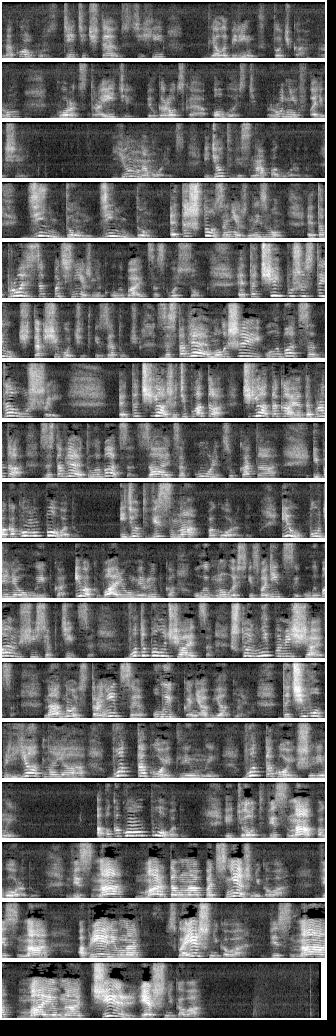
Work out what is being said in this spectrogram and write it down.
На конкурс дети читают стихи для лабиринт.ру Город-строитель, Белгородская область, Руднев Алексей. Юнноморец, идет весна по городу. Динь-дон, динь-дон, это что за нежный звон? Это пролисок-подснежник улыбается сквозь сон. Это чей пушистый луч так щекочет из-за туч, Заставляя малышей улыбаться до ушей? Это чья же теплота, чья такая доброта Заставляет улыбаться зайца, курицу, кота? И по какому поводу идет весна по городу? И у пуделя улыбка, и в аквариуме рыбка Улыбнулась из водицы улыбающейся птицы. Вот и получается, что не помещается На одной странице улыбка необъятная. Да чего приятная! Вот такой длины, вот такой ширины. А по какому поводу? Идет весна по городу. Весна Мартовна Подснежникова. Весна Апрелевна Скворечникова. Весна Маевна Черешникова.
